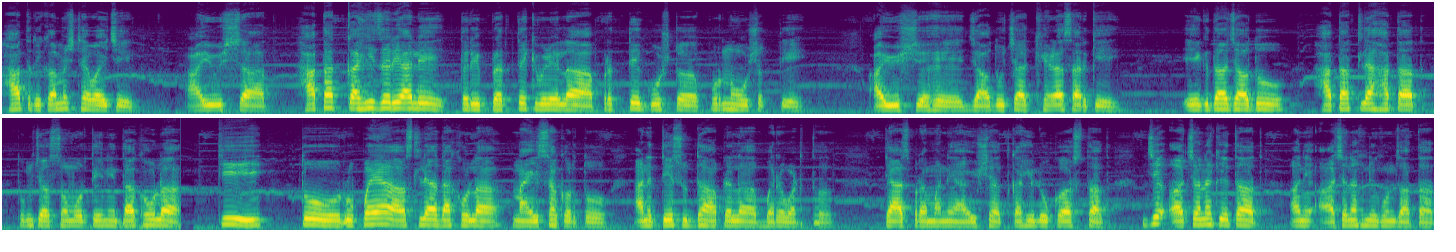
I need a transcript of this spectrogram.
हात रिकामेच ठेवायचे. आयुष्यात हातात काही जरी आले तरी प्रत्येक वेळेला प्रत्येक गोष्ट पूर्ण होऊ शकते. आयुष्य हे जादूच्या खेळासारखे. एकदा जादू हातातल्या हातात तुमच्यासमोर त्याने दाखवला की तो रुपया असल्या दाखवला नाहीसा करतो आणि ते सुद्धा आपल्याला बरं वाटतं. त्याचप्रमाणे आयुष्यात काही लोक असतात जे अचानक येतात आणि अचानक निघून जातात.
